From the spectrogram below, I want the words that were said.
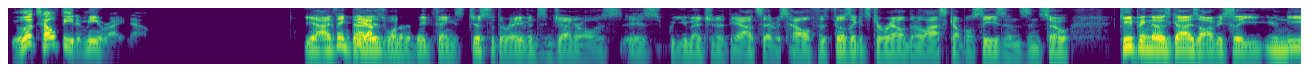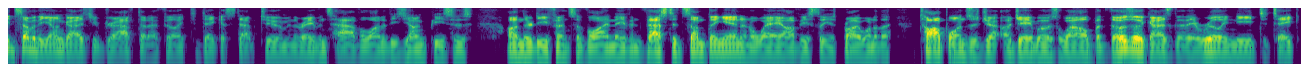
He looks healthy to me right now. Yeah, I think that yeah. is one of the big things just with the Ravens in general is is what you mentioned at the outset was health. It feels like it's derailed their last couple seasons. And so keeping those guys, obviously, you need some of the young guys you've drafted, I feel like, to take a step to. I mean, the Ravens have a lot of these young pieces on their defensive line. They've invested something in, in a way, obviously, is probably one of the top ones, Ojabo as well. But those are the guys that they really need to take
